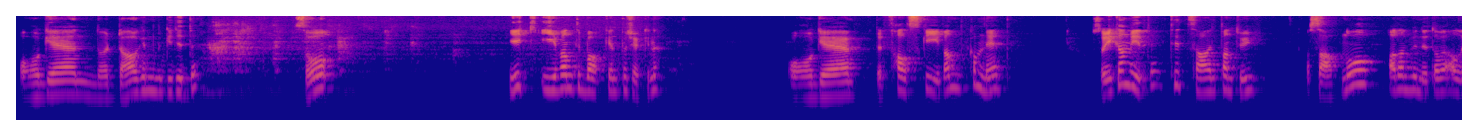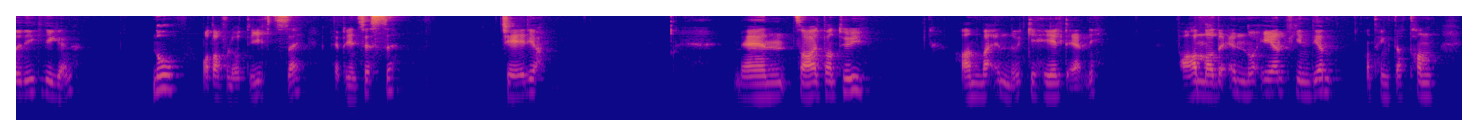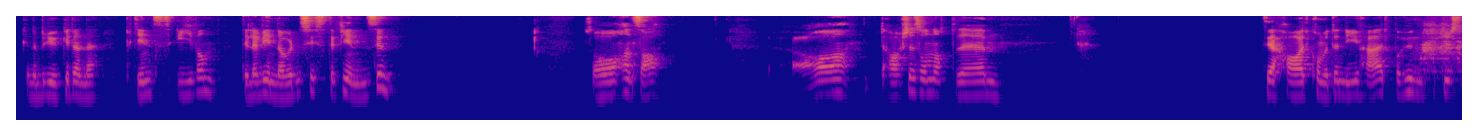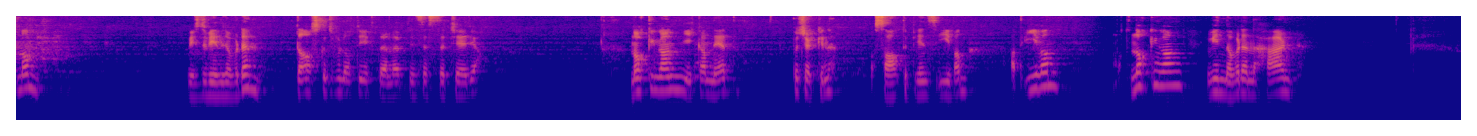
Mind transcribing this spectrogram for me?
Og eh, når dagen grydde, så gikk Ivan tilbake igjen på kjøkkenet. Og eh, den falske Ivan kom ned. Så gikk han videre til tsar Pantur og sa at nå hadde han vunnet over alle de krigerne. Nå måtte han få lov til å gifte seg med prinsesse Cheria. Men tsar Pantur han var ennå ikke helt enig. For han hadde ennå én fiende igjen. Han tenkte at han kunne bruke denne prins Ivan til å vinne over den siste fienden sin. Så han sa Ja, det har seg sånn at det, det har kommet en ny hær på 100 000 mann. Hvis du vinner over dem, da skal du få lov til å gifte deg med prinsesse Cheria. Nok en gang gikk han ned på kjøkkenet og sa til prins Ivan at Ivan måtte nok en gang vinne over denne hæren.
